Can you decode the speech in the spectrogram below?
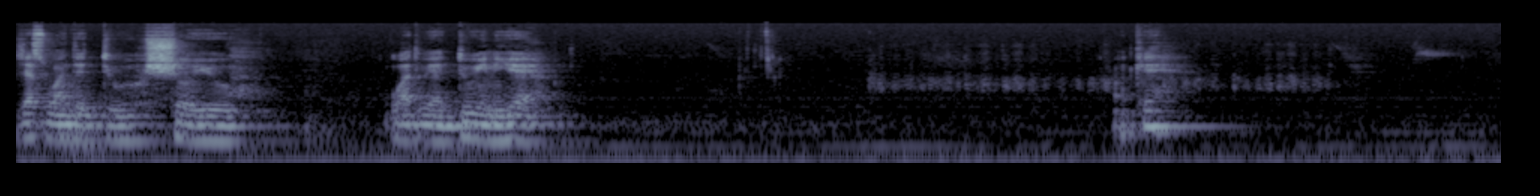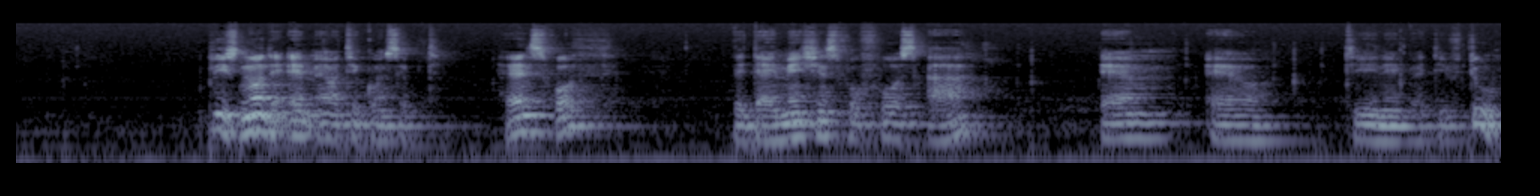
Just wanted to show you what we are doing here. Okay. Please know the MLT concept. Henceforth the dimensions for force are M, L, t negative 2.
